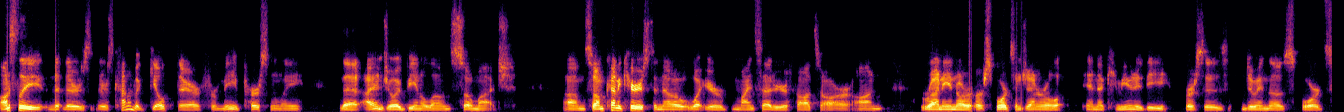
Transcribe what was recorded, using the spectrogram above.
honestly, there's there's kind of a guilt there for me personally that I enjoy being alone so much. Um, so I'm kind of curious to know what your mindset or your thoughts are on running or, or sports in general in a community versus doing those sports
